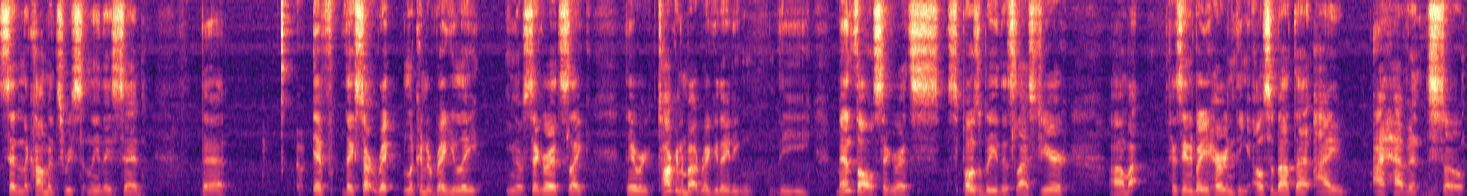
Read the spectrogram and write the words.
said in the comments recently. They said that if they start looking to regulate, you know, cigarettes, like they were talking about regulating the menthol cigarettes supposedly this last year. Um, has anybody heard anything else about that? I I haven't. So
